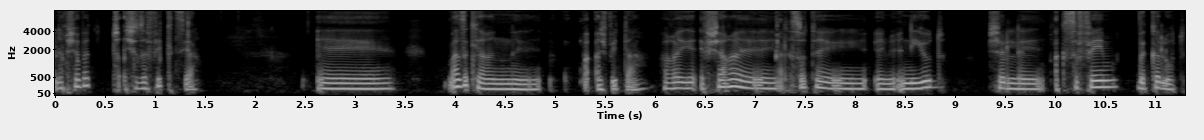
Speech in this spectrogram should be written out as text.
אני חושבת שזה פיקציה. אה, מה זה קרן אה, השביתה? הרי אפשר אה, לעשות אה, ניוד של הכספים בקלות.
